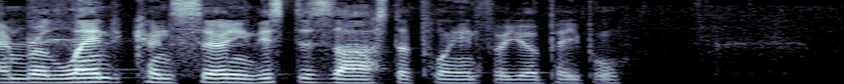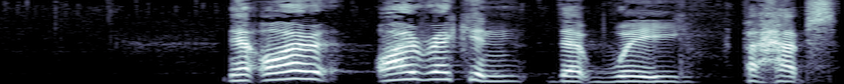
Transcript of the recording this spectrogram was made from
and relent concerning this disaster plan for your people. Now, I, I reckon that we perhaps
